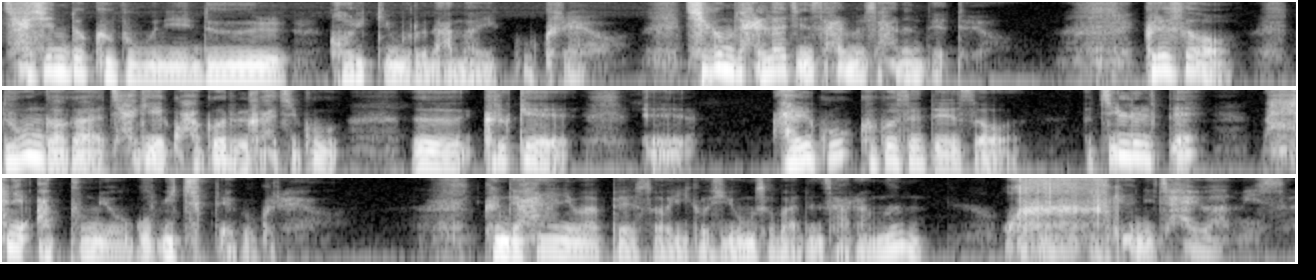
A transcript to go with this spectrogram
자신도 그 부분이 늘 거리낌으로 남아있고 그래요. 지금 달라진 삶을 사는데도요. 그래서 누군가가 자기의 과거를 가지고 어, 그렇게 에, 알고 그것에 대해서 찔릴 때 많이 아픔이 오고 위축되고 그래요. 근데 하나님 앞에서 이것이 용서받은 사람은 확연히 자유함이 있어요.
